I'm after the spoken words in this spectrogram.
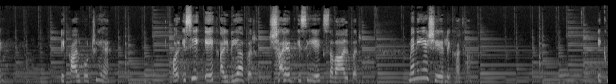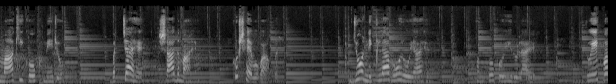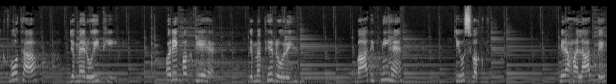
एक काल कोठरी है। और इसी एक आइडिया पर, शायद इसी एक सवाल पर, मैंने ये शेर लिखा था। एक माँ की कोख में जो बच्चा है, शाद माँ है, खुश है वो वहाँ पर। जो निकला वो रोया है, हमको कोई रुलाए। तो एक वक्त वो था, जब मैं रोई थी, और एक वक्त ये है, जब मैं फिर रो रही हूँ। बात इतनी है कि उस वक्त मेरा हालात पे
